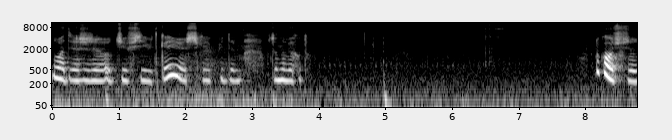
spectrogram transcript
Давайте я ж ці всі відкрию, ящики і підемо на виход. Ну, коротше,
